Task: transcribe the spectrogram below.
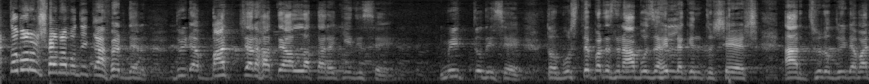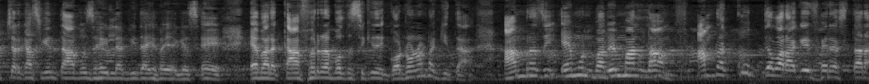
এত বড় সেনাপতি কাফেরদের, দুইটা বাচ্চার হাতে আল্লাহ তারে কি দিছে? মৃত্যু দিছে। তো বুঝতে পারতেছেন, আবু জাহিল্লা কিন্তু শেষ। আর ছোট দুইটা বাচ্চার কাছে কিন্তু আবু জাহিল্লা বিদায় হয়ে গেছে। এবার কাফেররা বলতেছে কি, ঘটনাটা কি তা? আমরা যে এমন ভাবে মানলাম আমরা কূপ দেওয়ার আগে ফেরেস্তারা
